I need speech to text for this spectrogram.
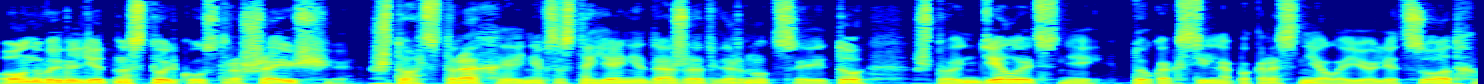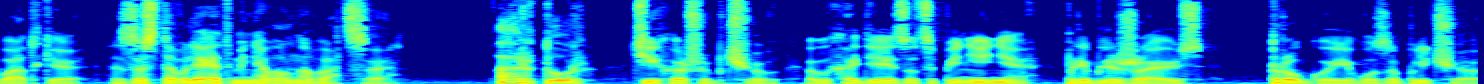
Он выглядит настолько устрашающе, что от страха я не в состоянии даже отвернуться, и то, что он делает с ней, то, как сильно покраснело ее лицо от хватки, заставляет меня волноваться. «Артур!» — тихо шепчу, выходя из оцепенения, приближаюсь, трогаю его за плечо,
